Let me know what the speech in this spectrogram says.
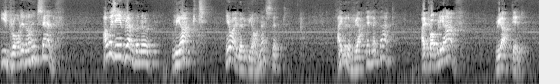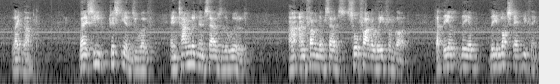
He's brought it on himself. How is Abraham going to react? You know, I would be honest that I would have reacted like that. I probably have reacted like that. When I see Christians who have entangled themselves with the world uh, and found themselves so far away from God that they, they have they lost everything.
